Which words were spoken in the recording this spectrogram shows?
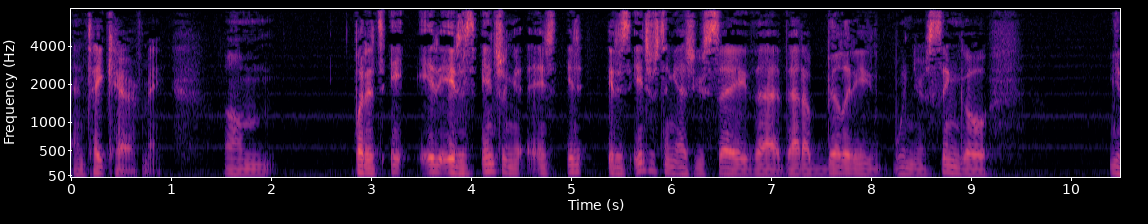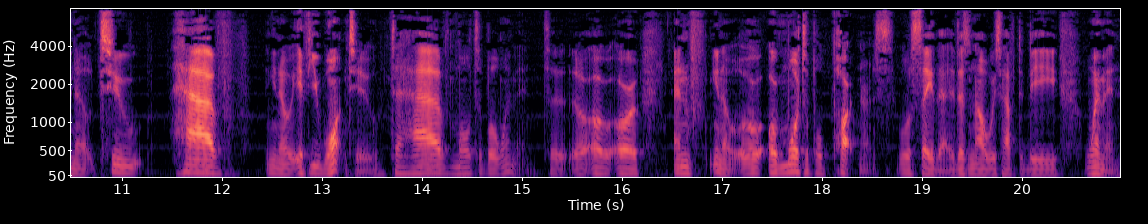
and take care of me. Um, but it's it, it, it is interesting. It's, it, it is interesting as you say that that ability when you're single you know, to have, you know, if you want to, to have multiple women, to or, or and you know, or, or multiple partners. We'll say that it doesn't always have to be women.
